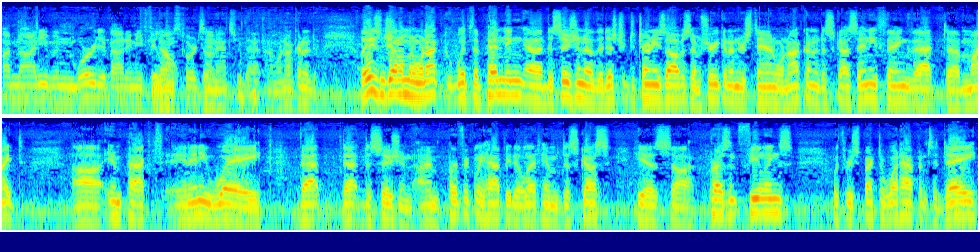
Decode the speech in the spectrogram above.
I'm not even worried about any No, feelings towards don't him. answer that. We're not going to, ladies and gentlemen, we're not, with the pending uh, decision of the District Attorney's Office, I'm sure you can understand, we're not going to discuss anything that uh, might uh, impact in any way that, that decision. I'm perfectly happy to let him discuss his uh, present feelings with respect to what happened today,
